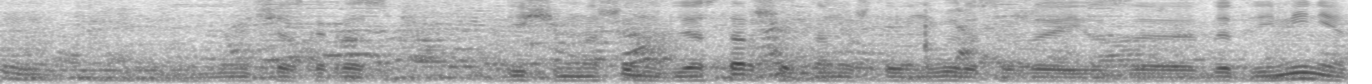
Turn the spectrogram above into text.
Мы сейчас как раз ищем машину для старшего, потому что он вырос уже из э, D3 Mini.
